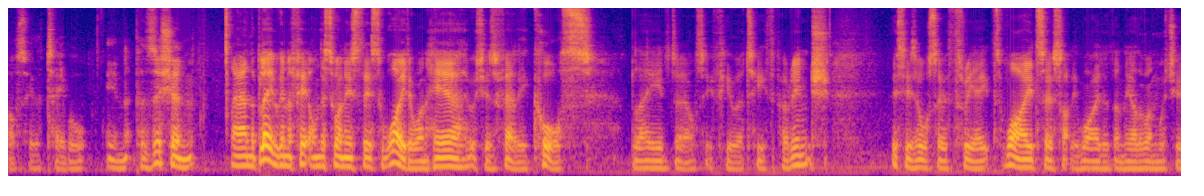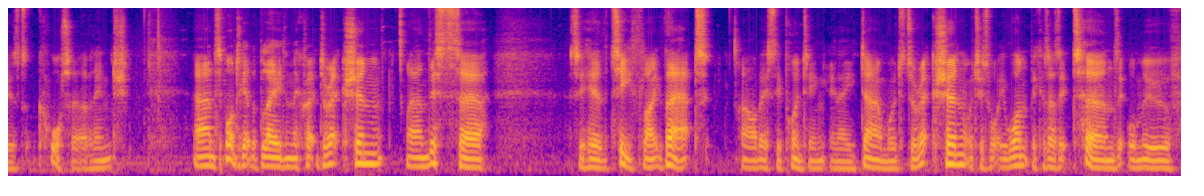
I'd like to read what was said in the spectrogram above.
obviously the table in position. And the blade we're going to fit on this one is this wider one here, which is a fairly coarse blade, uh, obviously fewer teeth per inch. This is also 3 eighths wide, so slightly wider than the other one, which is a quarter of an inch. And it's important to get the blade in the correct direction. And this, uh, see here, the teeth like that are basically pointing in a downward direction, which is what you want, because as it turns, it will move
